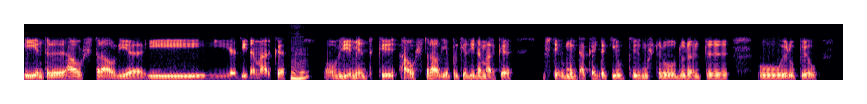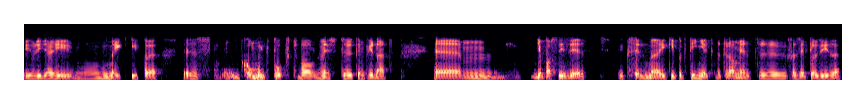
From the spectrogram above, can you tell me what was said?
E entre a Austrália e, e a Dinamarca, uhum. obviamente que a Austrália, porque a Dinamarca esteve muito aquém daquilo que mostrou durante o europeu. Eu diria uma equipa eh, com muito pouco futebol neste campeonato. Eu posso dizer que sendo uma equipa que tinha que naturalmente fazer pela vida,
